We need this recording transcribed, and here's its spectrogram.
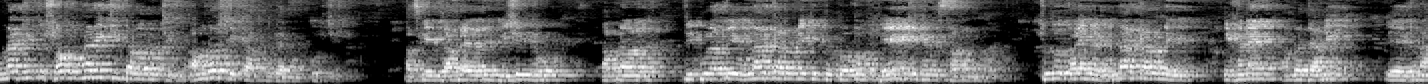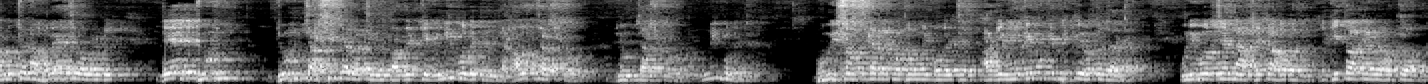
ওনার কিন্তু সব ওনারই ভাবনা ছিল। আমরাও সেই কাজগুলো এখন করছি। আজকে যাতায়াতের বিষয় হোক, আপনার ত্রিপুরাতে ওনার কারণে কিন্তু প্রথম ব্যাংক এখানে স্থাপন হয়। শুধু তাই নয় ওনার কারণে এখানে আমরা জানি এখানে আলোচনা হয়েছে অলরেডি যে ঝুম ঝুম চাষি যারা ছিল, তাদেরকে উনি বলেছেন যে হাল চাষ করো, ঝুম চাষ করো না, উনি বলেছেন। ভূমি সংস্কারের কথা উনি বলেছেন। আগে মুখে মুখে বিক্রি হতো জায়গা উনি বলছেন, না, সেটা হবে না। লিখিত আকারে হতে হবে।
